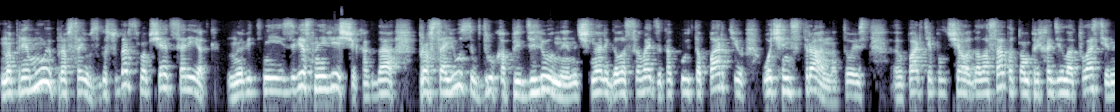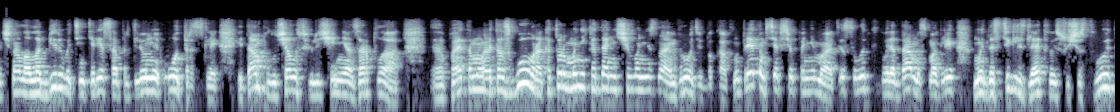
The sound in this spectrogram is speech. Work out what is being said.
напрямую профсоюз с государством общается редко. Но ведь неизвестные вещи, когда профсоюзы вдруг определенные начинали голосовать за какую-то партию, очень странно. То есть э, партия получала голоса, потом приходила к власти и начинала лоббировать интересы определенной отрасли. И там получалось увеличение зарплат. Э, поэтому это сговор, о котором мы никогда ничего не знаем вроде бы как, но при этом все все понимают. И с улыбкой говорят, да, мы смогли, мы достигли, для этого и существует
